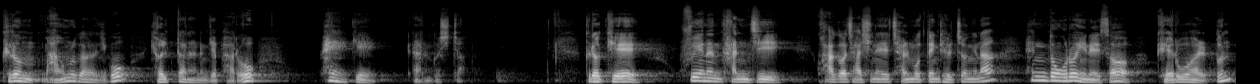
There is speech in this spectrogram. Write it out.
그런 마음을 가지고 결단하는 게 바로 회개라는 것이죠. 그렇게 후회는 단지 과거 자신의 잘못된 결정이나 행동으로 인해서 괴로워할 뿐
